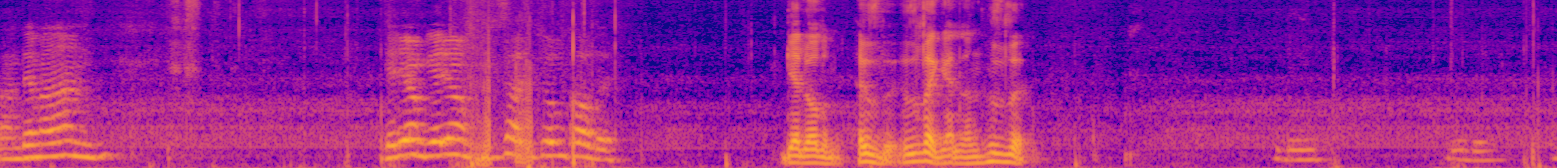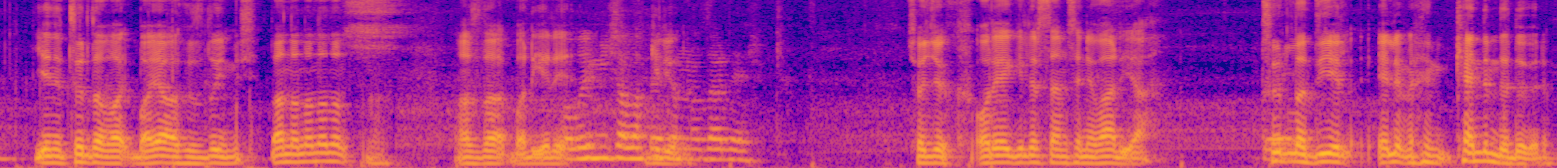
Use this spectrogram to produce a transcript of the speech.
Lan deme lan. Geliyorum geliyorum. 2 saatlik yolum kaldı. Gel oğlum hızlı hızlı gel lan hızlı. Yeni tır da va- bayağı hızlıymış. Lan lan lan lan, lan. Az da bariyeri. Olayım inşallah Gidiyorum. nazar değer. Çocuk oraya gelirsem seni var ya. Tırla değil elim kendim de döverim.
